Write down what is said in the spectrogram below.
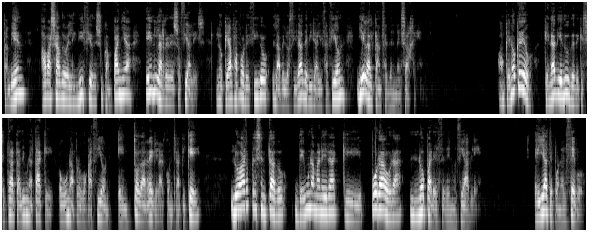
También ha basado el inicio de su campaña en las redes sociales, lo que ha favorecido la velocidad de viralización y el alcance del mensaje. Aunque no creo que nadie dude de que se trata de un ataque o una provocación en toda regla contra Piqué, lo ha presentado de una manera que por ahora no parece denunciable. Ella te pone el cebo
